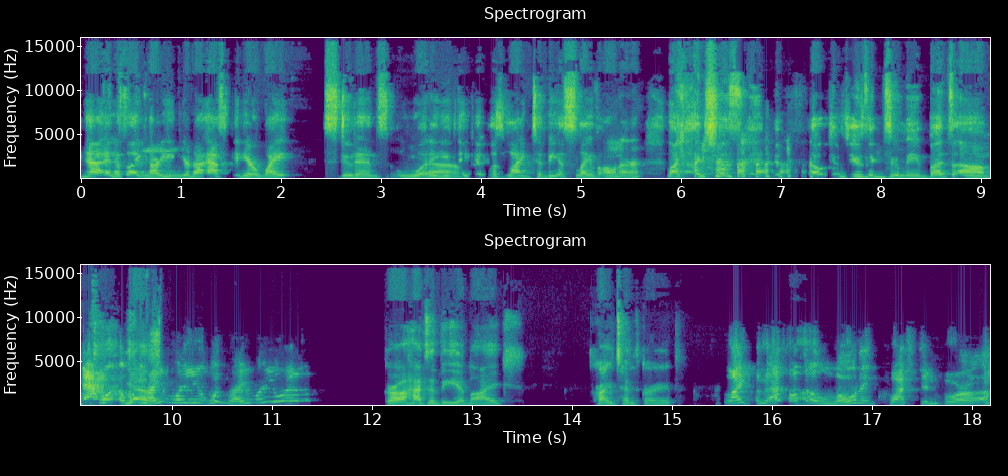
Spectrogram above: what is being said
yeah, and it's like, mm. are you? You're not asking your white students what yeah. do you think it was like to be a slave owner like i just it's so confusing to me but um what, what yes. grade were you what grade were you in girl i had to be in like probably 10th grade like that's such a loaded question for uh,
